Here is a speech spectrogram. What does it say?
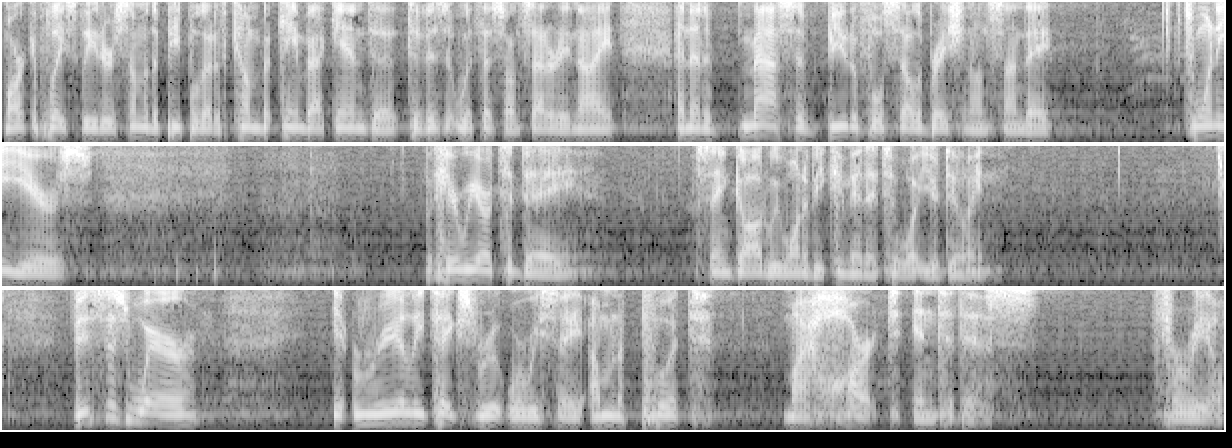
marketplace leaders, some of the people that have come came back in to, to visit with us on Saturday night, and then a massive, beautiful celebration on Sunday. 20 years. But here we are today saying, God, we want to be committed to what you're doing. This is where it really takes root, where we say, I'm going to put my heart into this for real.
